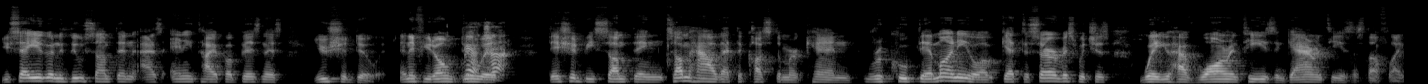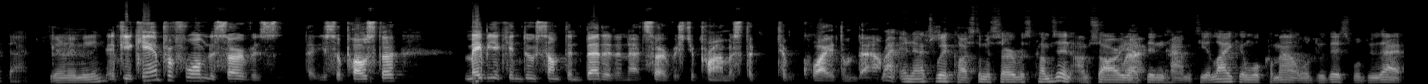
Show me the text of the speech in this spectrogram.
you say you're going to do something as any type of business, you should do it. And if you don't do Yeah, it, exactly. there should be something somehow that the customer can recoup their money or get the service, which is where you have warranties and guarantees and stuff like that. You know what I mean? If you can't perform the service that you're supposed to, maybe you can do something better than that service you promised to, to quiet them down. Right, and that's where customer service comes in. I'm sorry that didn't happen to your liking. We'll come out, we'll do this, we'll do that,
